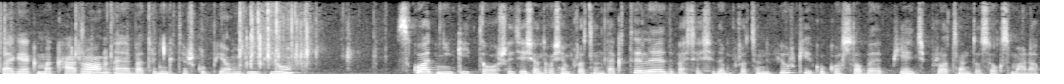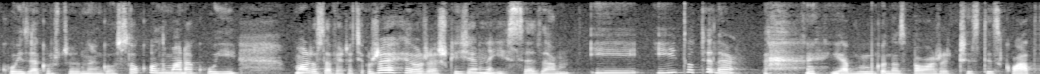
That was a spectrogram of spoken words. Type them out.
Tak jak makaron, e, batonik też kupiłam w Lidlu. Składniki to 68% daktyle, 27% wiórki kokosowe, 5% to sok z marakui, zakończonego soku z marakui. Może zawierać orzechy, orzeszki ziemne i sezam. I, i to tyle. ja bym go nazwała, że czysty skład.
